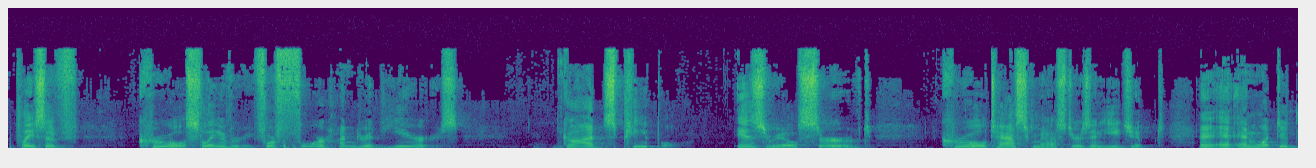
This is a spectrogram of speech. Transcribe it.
A place of cruel slavery for 400 years. God's people Israel served cruel taskmasters in Egypt. And what did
